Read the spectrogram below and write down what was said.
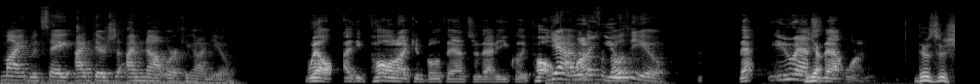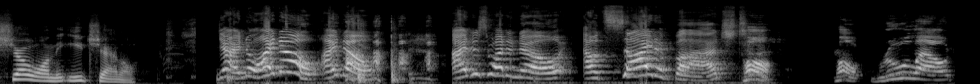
mind would say, I there's I'm not working on you? Well, I think Paul and I can both answer that equally. Paul, yeah, I would why love for you, both of you. That, you answer Yeah. that one. There's a show on the E channel. Yeah, I know, I know, I know. I just want to know outside of botched. Paul, Paul, rule out,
